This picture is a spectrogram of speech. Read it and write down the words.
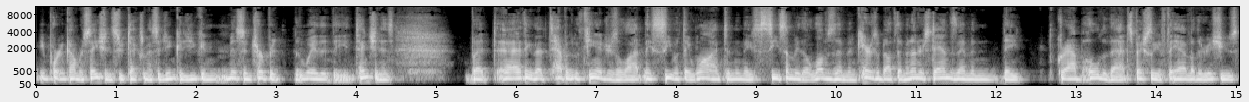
important conversations through text messaging because you can misinterpret the way that the intention is. But I think that happens with teenagers a lot. They see what they want and then they see somebody that loves them and cares about them and understands them and they grab hold of that, especially if they have other issues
